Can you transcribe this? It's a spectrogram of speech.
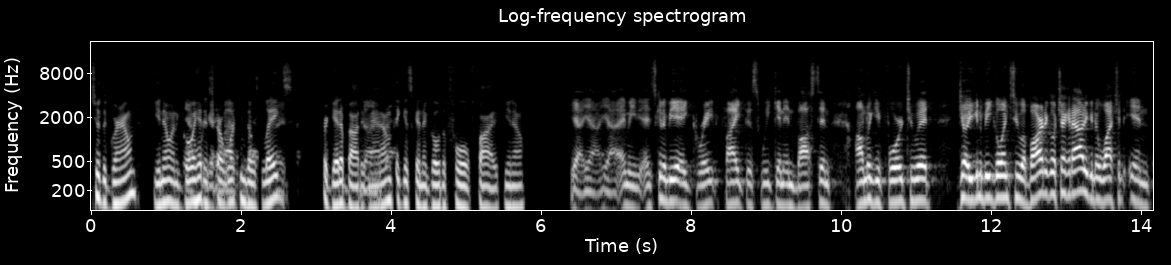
to the ground, you know, and go Yeah, ahead and start about it. working those legs, forget about it, done. man. I don't think it's going to go the full five. You know. Yeah, yeah, yeah. I mean, it's going to be a great fight this weekend in Boston. I'm looking forward to it. Joe, you're going to be going to a bar to go check it out. Or you're going to watch it in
